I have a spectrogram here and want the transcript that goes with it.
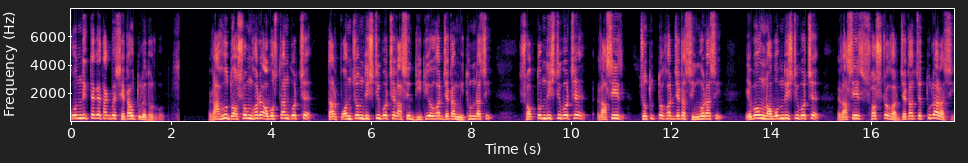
কোন দিক থেকে থাকবে সেটাও তুলে ধরব। রাহু দশম ঘরে অবস্থান করছে, তার পঞ্চম দৃষ্টি পড়ছে রাশির দ্বিতীয় ঘর যেটা মিথুন রাশি, সপ্তম দৃষ্টি পড়ছে রাশির চতুর্থ ঘর যেটা সিংহ রাশি, এবং নবম দৃষ্টি পড়ছে রাশির ষষ্ঠ ঘর, যেটা হচ্ছে তুলা রাশি।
